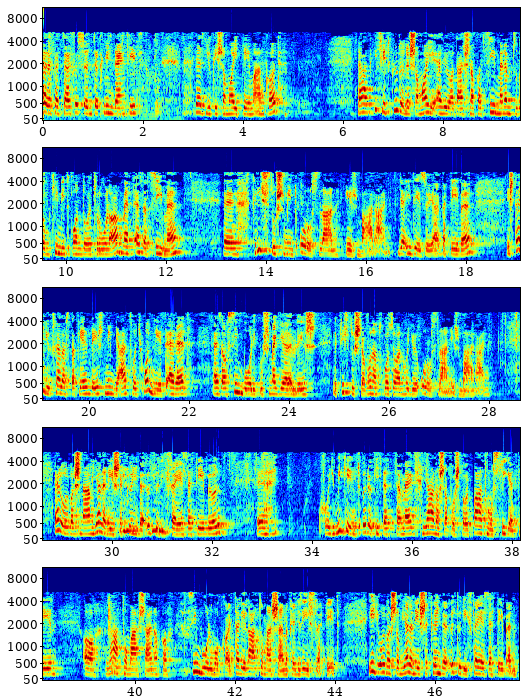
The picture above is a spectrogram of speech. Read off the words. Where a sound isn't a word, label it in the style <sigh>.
Szeretettel köszöntök mindenkit. Kezdjük is a mai témánkat. Tehát kicsit különös a mai előadásnak a címe, nem tudom ki mit gondolt róla, mert ez a címe eh, Krisztus, mint oroszlán és bárány, ugye idézőjelbe téve, és tegyük fel azt a kérdést mindjárt, hogy honnét ered ez a szimbolikus megjelölés Krisztusra vonatkozóan, hogy ő oroszlán és bárány. Elolvasnám jelenések könyve 5. fejezetéből, eh, hogy miként örökítette meg János Apostol Pátmos szigetén a látomásának, a szimbólumokkal teli látomásának egy részletét. Így olvasom jelenések könyve 5. fejezetében,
